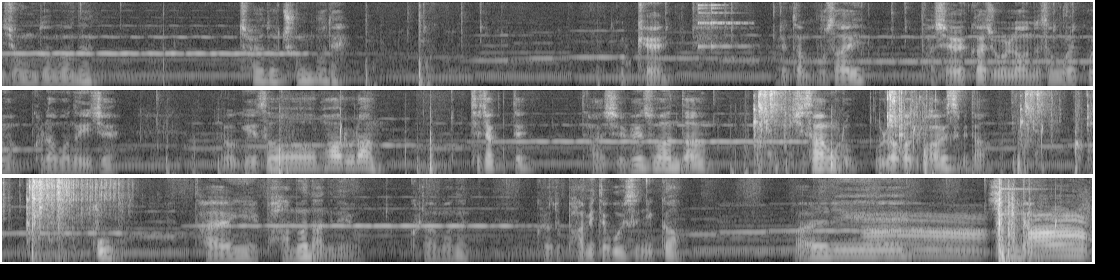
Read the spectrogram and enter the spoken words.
이 정도면은 철도 충분해 오케이. 일단 무사히 다시 여기까지 올라오는 데 성공했고요. 그러면은 이제 여기서 화로랑 제작대 다시 회수한 다음 기상으로 올라가도록 하겠습니다. 오 다행히 밤은 아니네요. 그러면은 그래도 밤이 되고 있으니까 빨리 식량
